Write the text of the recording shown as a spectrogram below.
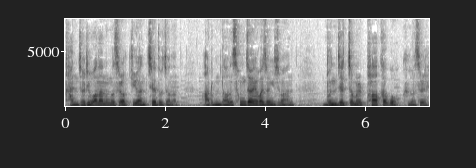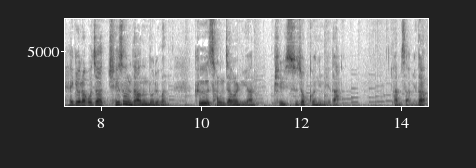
간절히 원하는 것을 얻기 위한 제 도전은 아름다운 성장의 과정이지만 문제점을 파악하고 그것을 해결하고자 최선을 다하는 노력은 그 성장을 위한 필수 조건입니다. 감사합니다.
